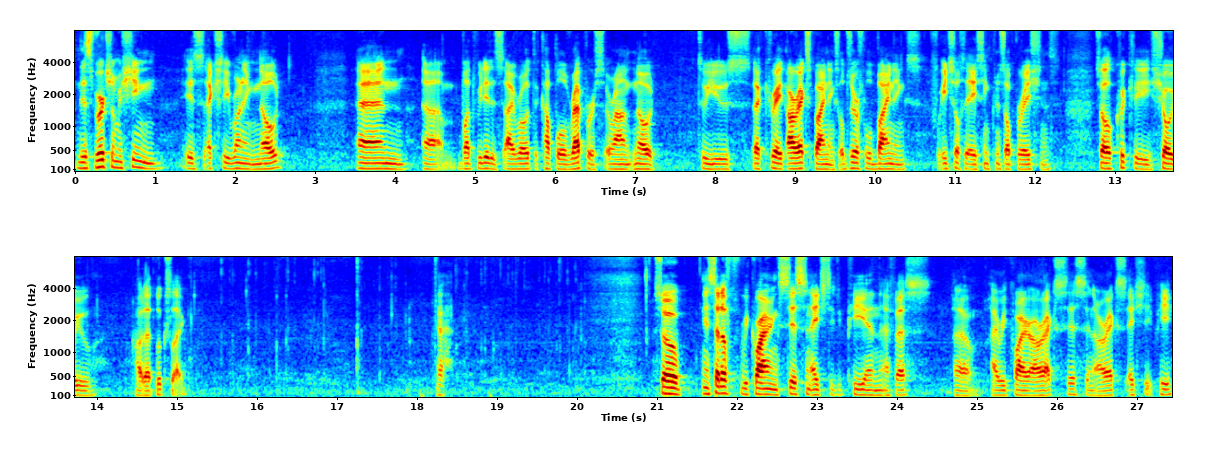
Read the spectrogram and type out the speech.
this virtual machine is actually running Node, and um, what we did is I wrote a couple of wrappers around Node to use uh, create RX bindings, observable bindings for each of the asynchronous operations. So I'll quickly show you how that looks like. Yeah. So instead of requiring sys and HTTP and FS, um, I require RX sys and RX HTTP.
